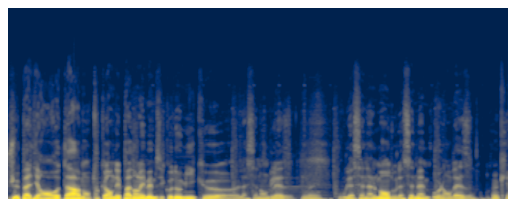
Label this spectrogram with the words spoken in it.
je vais pas dire en retard, mais en tout cas, on n'est pas dans les mêmes économies que euh, la scène anglaise, ou la scène allemande, ou la scène même hollandaise. Ok.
